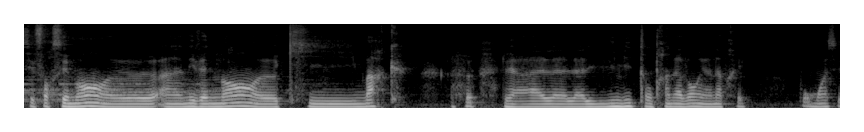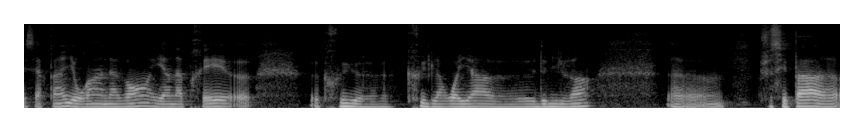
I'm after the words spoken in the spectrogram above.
C'est forcément euh, un événement euh, qui marque la, limite entre un avant et un après. Pour moi, c'est certain, il y aura un avant et un après cru, cru de la Roya 2020. Euh, je sais pas,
